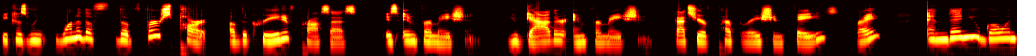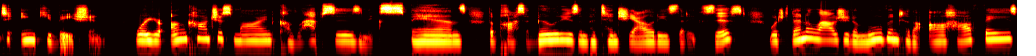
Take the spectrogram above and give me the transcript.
because when one of the the first part of the creative process is information. You gather information. That's your preparation phase, right? And then you go into incubation, where your unconscious mind collapses and expands the possibilities and potentialities that exist, which then allows you to move into the aha phase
